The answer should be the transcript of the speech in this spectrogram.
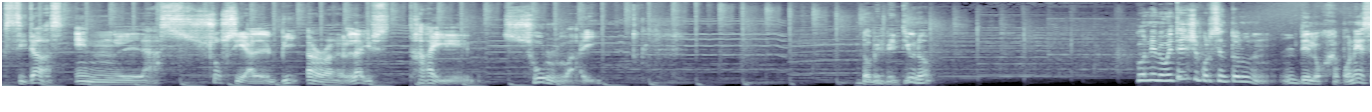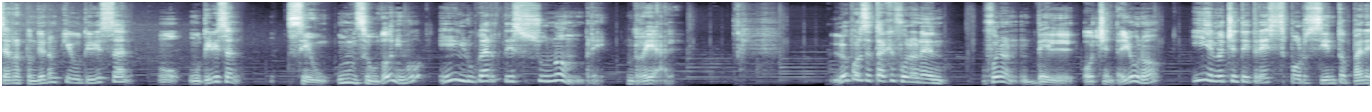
citadas en la Social VR Lifestyle Survey 2021, con el 98% de los japoneses respondieron que utilizan o utilizan un seudónimo en lugar de su nombre real. Los porcentajes fueron, fueron del 81 y el 83% para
